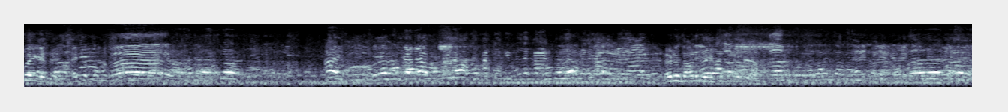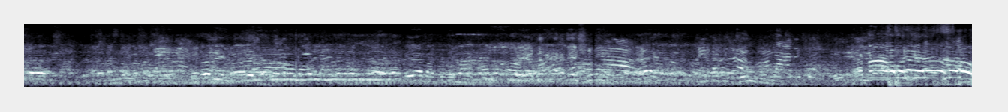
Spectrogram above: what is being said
হয়ে গেছে। একটু দাঁড়িয়ে একটু দাঁড়িয়ে। চলো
